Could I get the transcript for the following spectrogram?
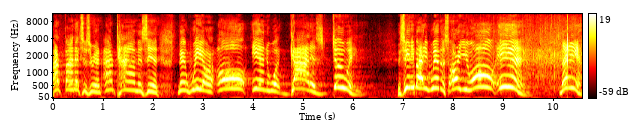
Our finances are in. Our time is in. Man, we are all into what God is doing. Is anybody with us? Are you all in? Man.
